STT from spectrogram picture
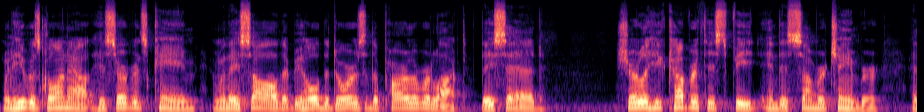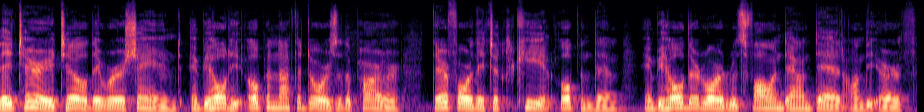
When he was gone out, his servants came, and when they saw that, behold, the doors of the parlor were locked, they said, Surely he covereth his feet in this summer chamber. And they tarried till they were ashamed. And behold, he opened not the doors of the parlor. Therefore they took a key and opened them. And behold, their Lord was fallen down dead on the earth.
